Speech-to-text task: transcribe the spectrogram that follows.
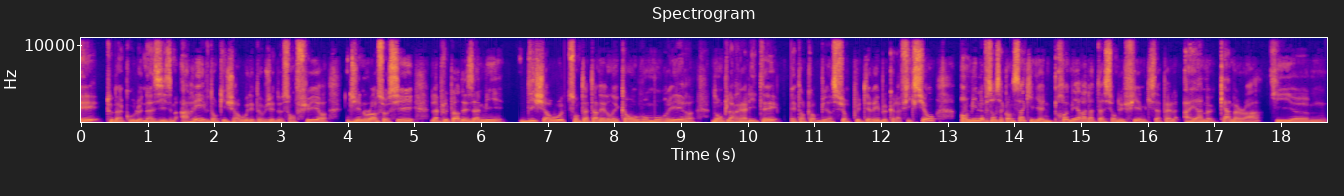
Et tout d'un coup, le nazisme arrive, donc Isherwood est obligé de s'enfuir. Jean Ross aussi. La plupart des amis Sherwood sont internés dans des camps où vont mourir. Donc la réalité est encore bien sûr plus terrible que la fiction. En 1955, il y a une première adaptation du film qui s'appelle I Am a Camera, qui euh,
